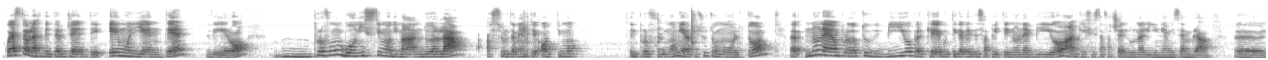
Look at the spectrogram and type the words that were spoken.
Questo è un latte detergente emoliente, vero, mm, profumo buonissimo di mandorla, assolutamente ottimo il profumo, mi era piaciuto molto. Eh, non è un prodotto bio perché Bottega Verde sapete non è bio, anche se sta facendo una linea, mi sembra eh,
